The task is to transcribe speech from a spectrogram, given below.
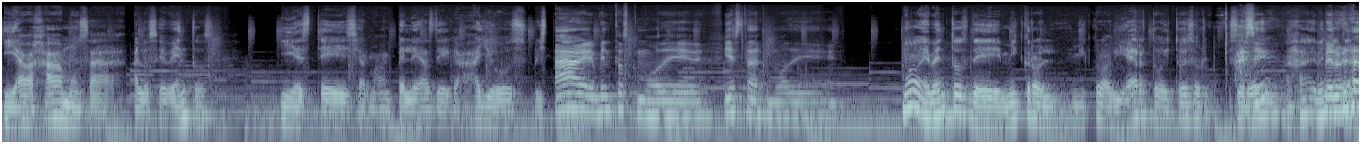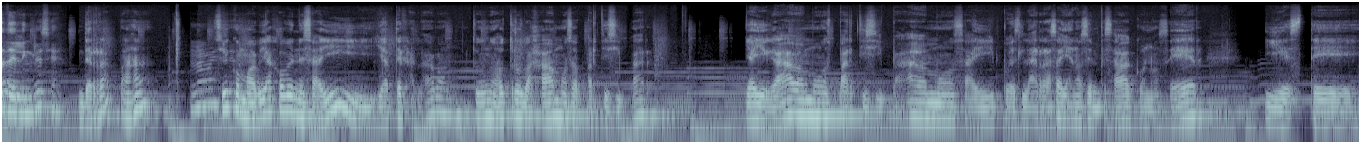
y ya bajábamos a, a los eventos y este se armaban peleas de gallos, freestyle. Ah, eventos como de fiesta, como de... no, eventos de micro, micro abierto y todo eso. ¿Ah, sí? Ajá, Pero de, era de la iglesia. de rap, ajá. No, Sí, como había jóvenes ahí y ya te jalaban. Entonces nosotros bajábamos a participar. Ya llegábamos, participábamos, ahí pues la raza ya nos empezaba a conocer y este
